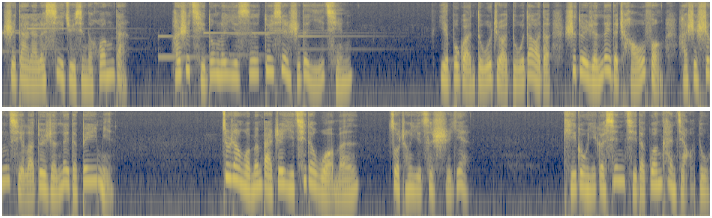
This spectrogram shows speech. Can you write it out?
是带来了戏剧性的荒诞，还是启动了一丝对现实的移情，也不管读者读到的是对人类的嘲讽，还是升起了对人类的悲悯。就让我们把这一期的我们做成一次实验，提供一个新奇的观看角度，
